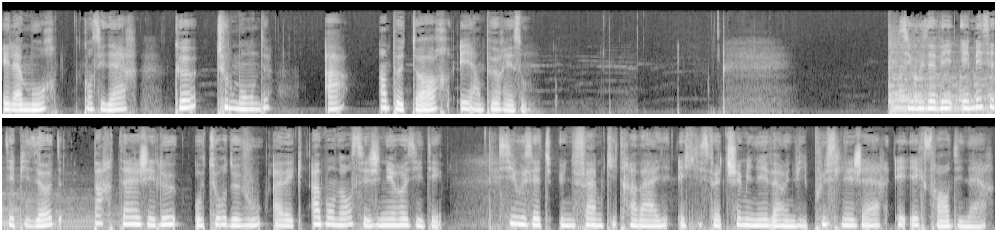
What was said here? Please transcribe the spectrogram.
Et l'amour considère que tout le monde a un peu tort et un peu raison. Si vous avez aimé cet épisode, partagez-le autour de vous avec abondance et générosité. Si vous êtes une femme qui travaille et qui souhaite cheminer vers une vie plus légère et extraordinaire,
